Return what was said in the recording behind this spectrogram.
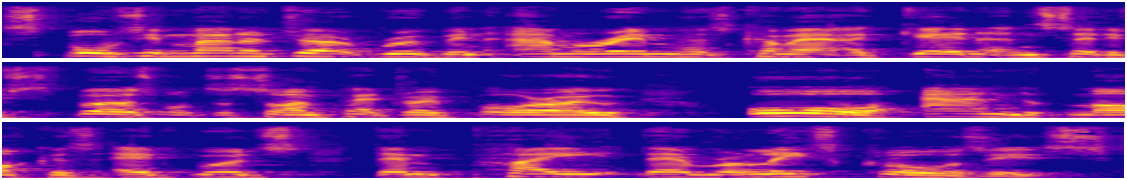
Sporting manager Ruben Amorim has come out again and said if Spurs want to sign Pedro Porro or and Marcus Edwards, then pay their release clauses.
